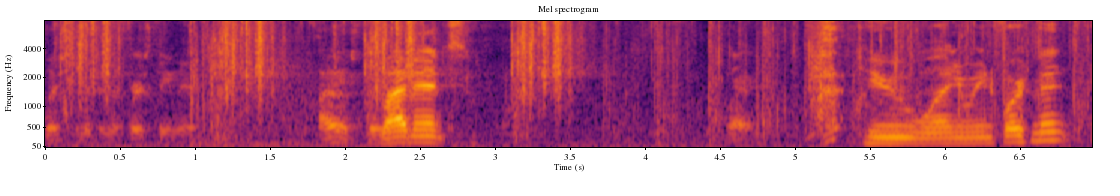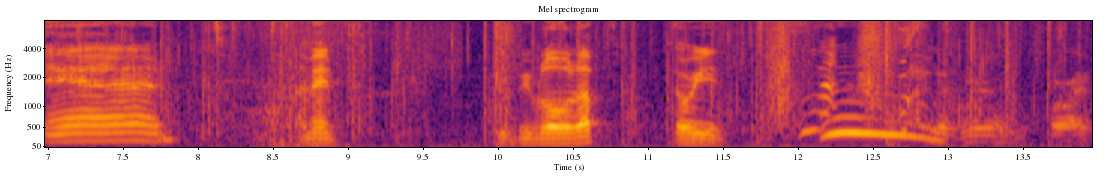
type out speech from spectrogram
pushing within the first three minutes. I Five minutes. Where? Two, one reinforcement, and I'm in. Did we blow it up? Oh, we did. We're. Alright.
